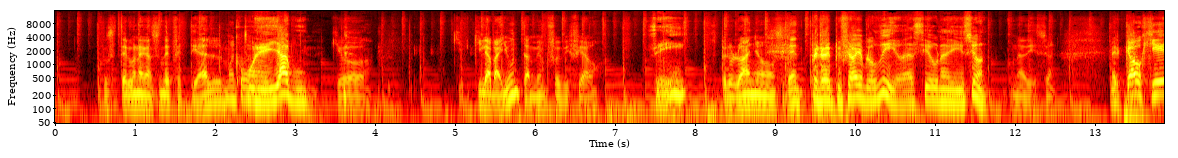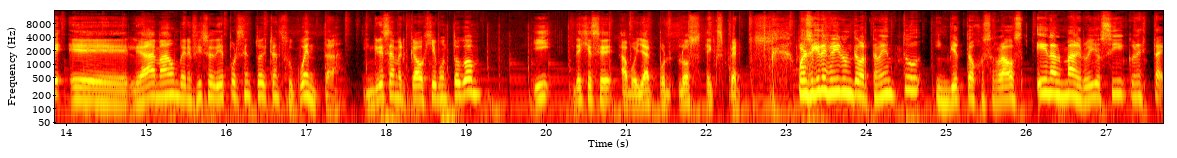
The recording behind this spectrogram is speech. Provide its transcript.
¿Pusiste alguna canción del festival, Moncho? Como en Yapu. Quilapayún también fue pifiado. Sí. Pero los años 70. Pero el pifiado y aplaudido, ha sido una división. Una división. Mercado G eh, le da además un beneficio de 10% extra en su cuenta. Ingresa a mercadog.com y déjese apoyar por los expertos. Bueno, si quieres vivir un departamento, invierta ojos cerrados en Almagro. Ellos sí, con esta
